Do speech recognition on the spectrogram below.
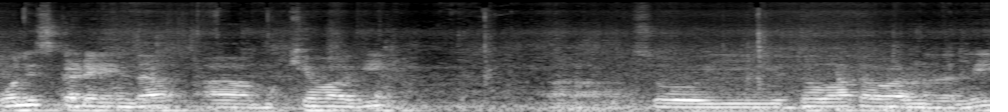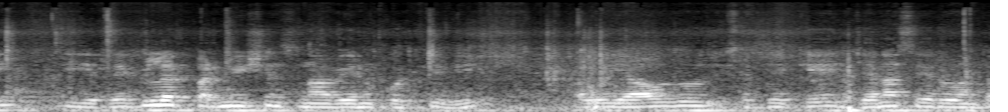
ಪೊಲೀಸ್ ಕಡೆಯಿಂದ ಮುಖ್ಯವಾಗಿ ಸೊ ಈ ಯುದ್ಧ ವಾತಾವರಣದಲ್ಲಿ ಈ ರೆಗ್ಯುಲರ್ ಪರ್ಮಿಷನ್ಸ್ ನಾವೇನು ಕೊಡ್ತೀವಿ ಅದು ಯಾವುದು ಸದ್ಯಕ್ಕೆ ಜನ ಸೇರುವಂಥ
